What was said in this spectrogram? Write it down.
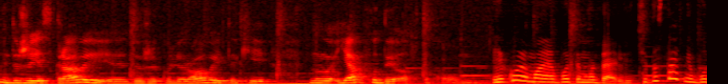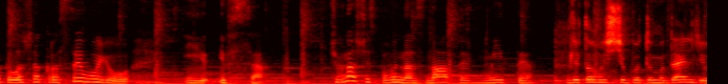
Він Дуже яскравий, е, дуже кольоровий такий. Ну, я ходила в такому. Якою має бути модель? Чи достатньо бути лише красивою і, і все? Чи вона щось повинна знати, вміти? Для того, щоб бути моделлю,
